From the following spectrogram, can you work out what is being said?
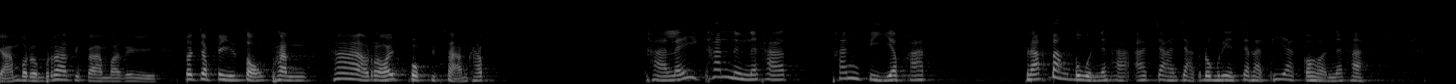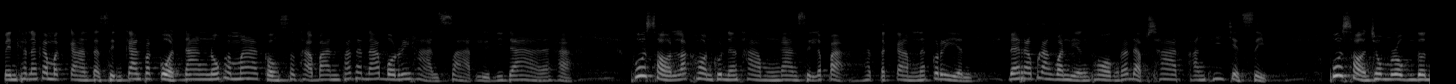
ยามบรมราชกุมารี ประจำปี 2563 ครับ ค่ะและอีกท่านหนึ่งนะคะ ท่านปิยพัฒน์รักบางบุญนะคะ อาจารย์จากโรงเรียนจรัสพิยากรนะคะ เป็นคณะกรรมการตัดสินการประกวดนางนพมาศของสถาบันพัฒนาบริหารศาสตร์หรือนิด้านะคะผู้สอนละครคุณธรรม งานศิลปะหัตถกรรมนักเรียน ได้รับรางวัลเหรียญทองระดับชาติครั้งที่ 70 ผู้สอนชมรมดน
